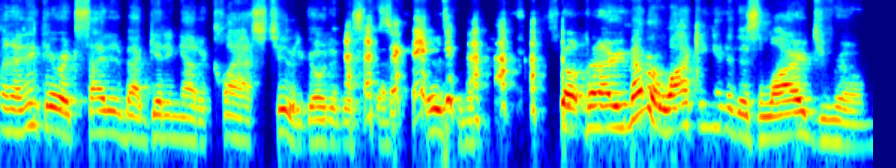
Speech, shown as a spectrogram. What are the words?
And I think they were excited about getting out of class too to go to this. so, but I remember walking into this large room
